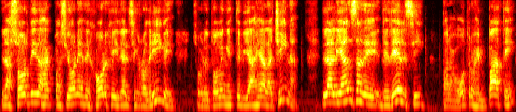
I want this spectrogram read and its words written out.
las sórdidas actuaciones de Jorge y Delcy Rodríguez, sobre todo en este viaje a la China. La alianza de, de Delcy para otros empates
